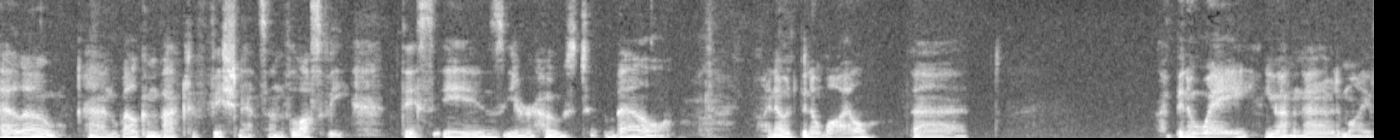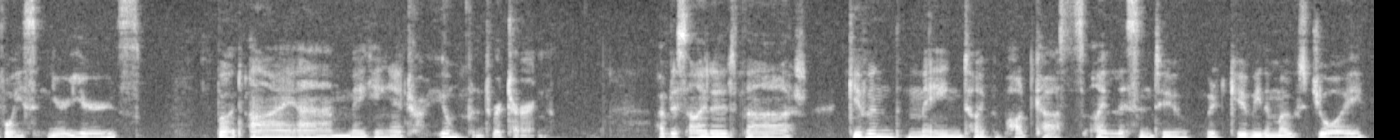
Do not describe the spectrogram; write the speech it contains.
Hello, and welcome back to Fishnets and Philosophy. This is your host, Bell. I know it's been a while that I've been away. You haven't had my voice in your ears, but I am making a triumphant return. I've decided that given the main type of podcasts I listen to, which give me the most joy,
